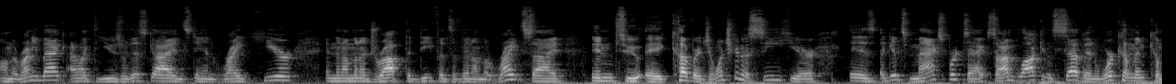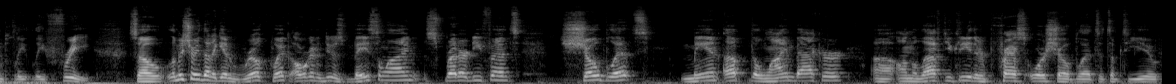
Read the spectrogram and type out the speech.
On the running back, I like to use this guy and stand right here. And then I'm going to drop the defensive end on the right side into a coverage. And what you're going to see here is against max protect, so I'm blocking seven, we're coming completely free. So let me show you that again real quick. All we're going to do is base align, spread our defense, show blitz, man up the linebacker, uh, on the left, you can either press or show blitz. It's up to you.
